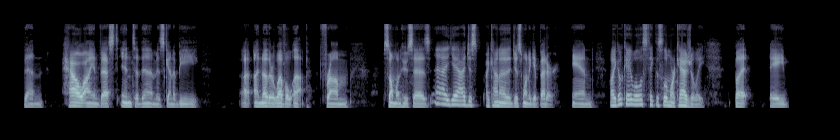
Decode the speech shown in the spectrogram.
then how I invest into them is going to be uh, another level up from someone who says, eh, "Yeah, I just I kind of just want to get better," and like, okay, well, let's take this a little more casually. But a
